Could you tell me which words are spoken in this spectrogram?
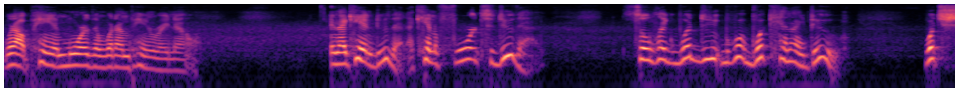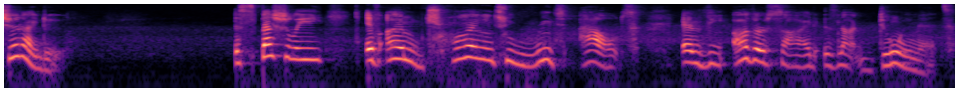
without paying more than what I'm paying right now. And I can't do that. I can't afford to do that. So like what do what what can I do? What should I do? Especially if I'm trying to reach out and the other side is not doing it.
